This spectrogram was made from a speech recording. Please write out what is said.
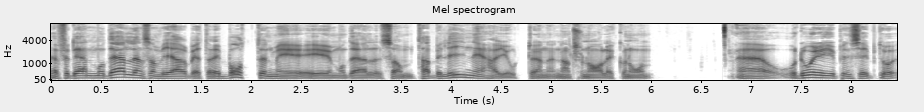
Därför den modellen som vi arbetar i botten med är en modell som Tabellini har gjort, en nationalekonom. Uh, och då är det i princip, då,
